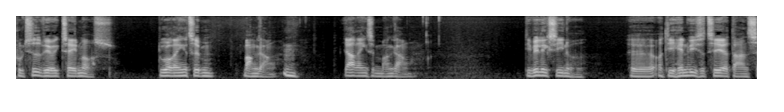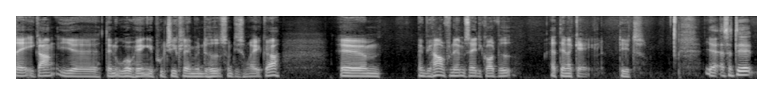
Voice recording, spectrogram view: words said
politiet vil jo ikke tale med os. Du har ringet til dem mange gange. Mm. Jeg har ringet til dem mange gange. De vil ikke sige noget. Øh, og de henviser til, at der er en sag i gang i øh, den uafhængige politiklagemyndighed, som de som regel gør. Øh, Men vi har en fornemmelse af, at de godt ved, at den er gal. Lidt. Ja, altså det,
